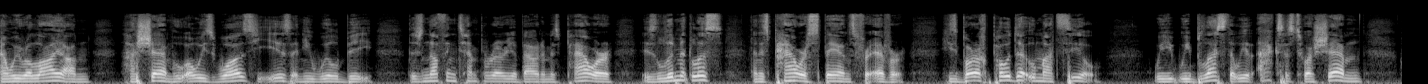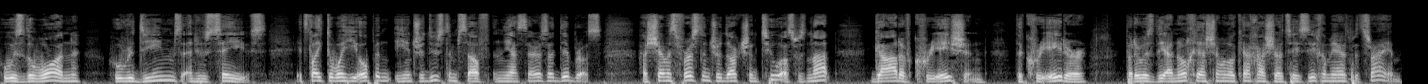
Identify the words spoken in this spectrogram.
and we rely on Hashem, who always was, He is, and He will be. There's nothing temporary about Him. His power is limitless and His power spans forever. He's Baruch Poda Umatzil. We, we bless that we have access to Hashem, who is the one who redeems and who saves. It's like the way he opened, he introduced himself in the Aseret Hadibros. Hashem's first introduction to us was not God of creation, the creator, but it was the Anochi Hashem Eretz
